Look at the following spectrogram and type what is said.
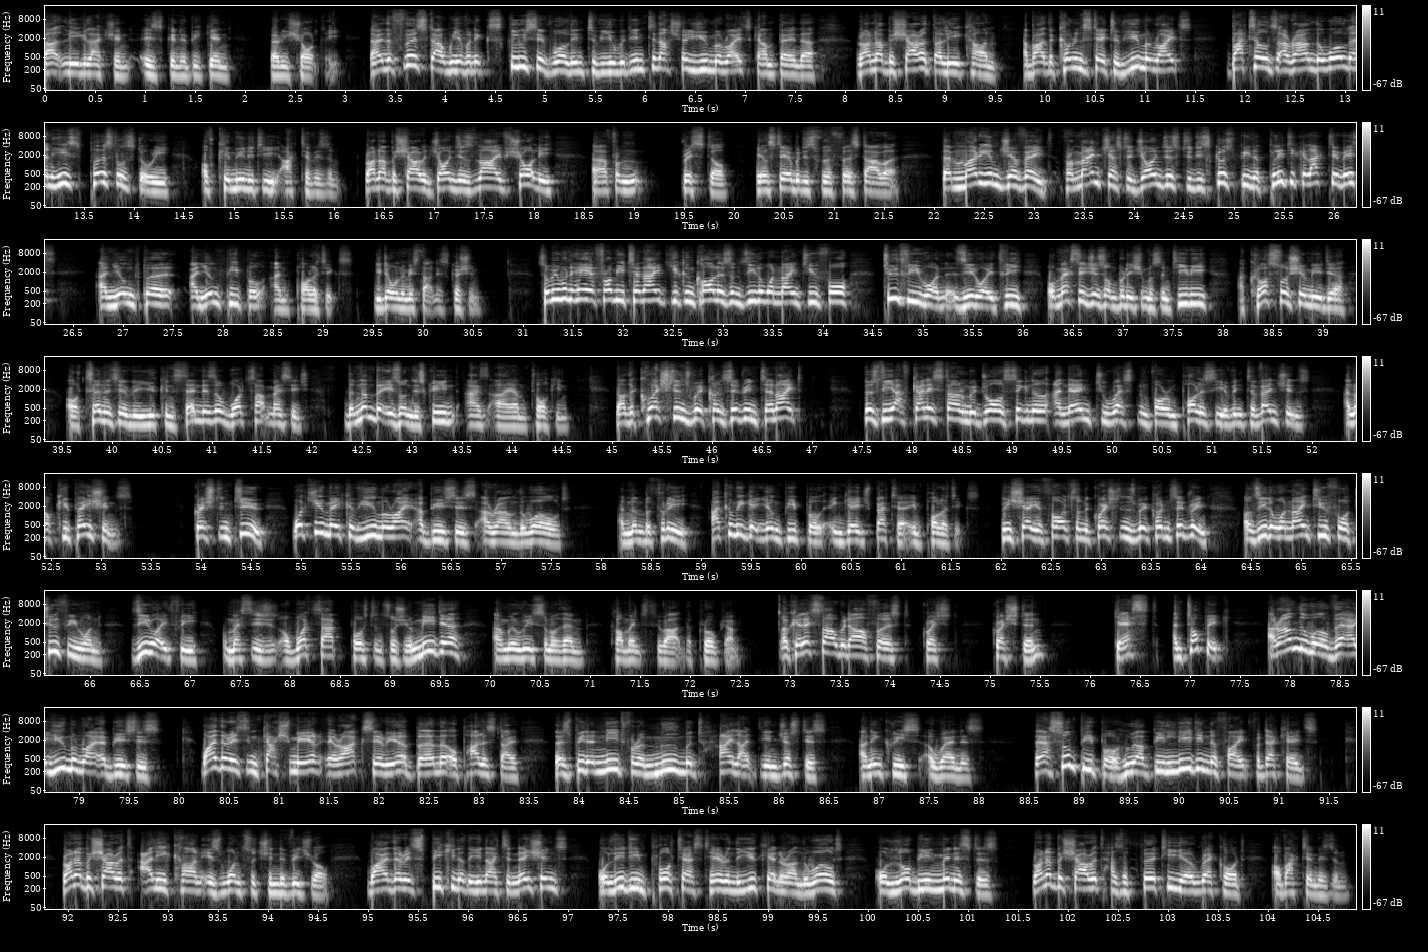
That legal action is going to begin very shortly. Now, in the first hour, we have an exclusive world interview with international human rights campaigner Rana Basharat Ali Khan about the current state of human rights, battles around the world, and his personal story of community activism. Rana Basharat joins us live shortly uh, from Bristol. He'll stay with us for the first hour. Then Mariam Javed from Manchester joins us to discuss being a political activist and young, and young people and politics. You don't want to miss that discussion. So we want to hear from you tonight. You can call us on 01924 231 083 or messages on British Muslim TV across social media. Alternatively, you can send us a WhatsApp message. The number is on the screen as I am talking. Now, the questions we're considering tonight does the Afghanistan withdrawal signal an end to Western foreign policy of interventions and occupations? Question two What do you make of human rights abuses around the world? And number three, how can we get young people engaged better in politics? Please share your thoughts on the questions we're considering on 01924231083 or messages on WhatsApp, post on social media, and we'll read some of them comments throughout the program. Okay, let's start with our first quest question, guest, and topic. Around the world, there are human rights abuses. Whether it's in Kashmir, Iraq, Syria, Burma, or Palestine, there's been a need for a movement to highlight the injustice and increase awareness. There are some people who have been leading the fight for decades. Rana Basharat Ali Khan is one such individual. Whether it's speaking at the United Nations or leading protests here in the UK and around the world or lobbying ministers, Rana Basharat has a 30-year record of activism,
